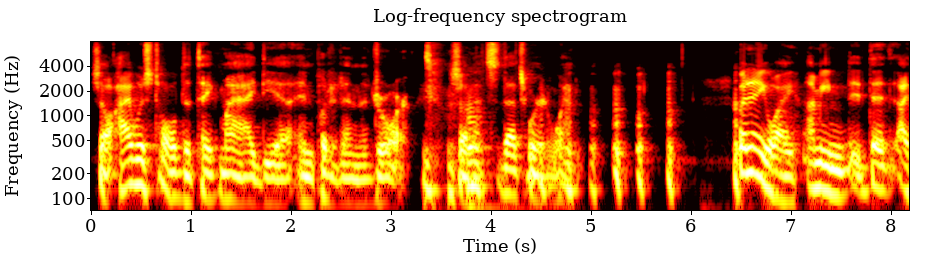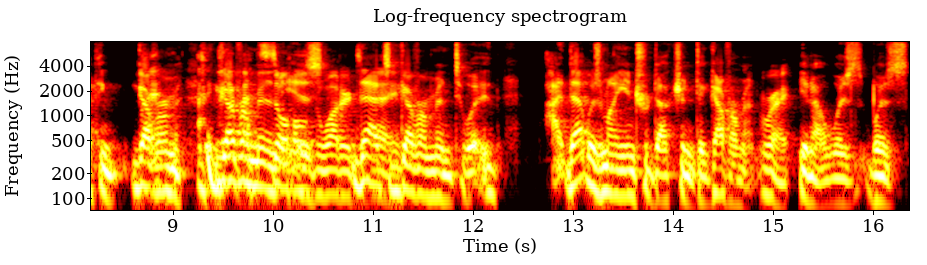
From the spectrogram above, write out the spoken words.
So I was told to take my idea and put it in the drawer. So that's that's where it went. But anyway, I mean, that, I think government I think that government still holds is water that's government to it. I, that was my introduction to government. Right. You know, was was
